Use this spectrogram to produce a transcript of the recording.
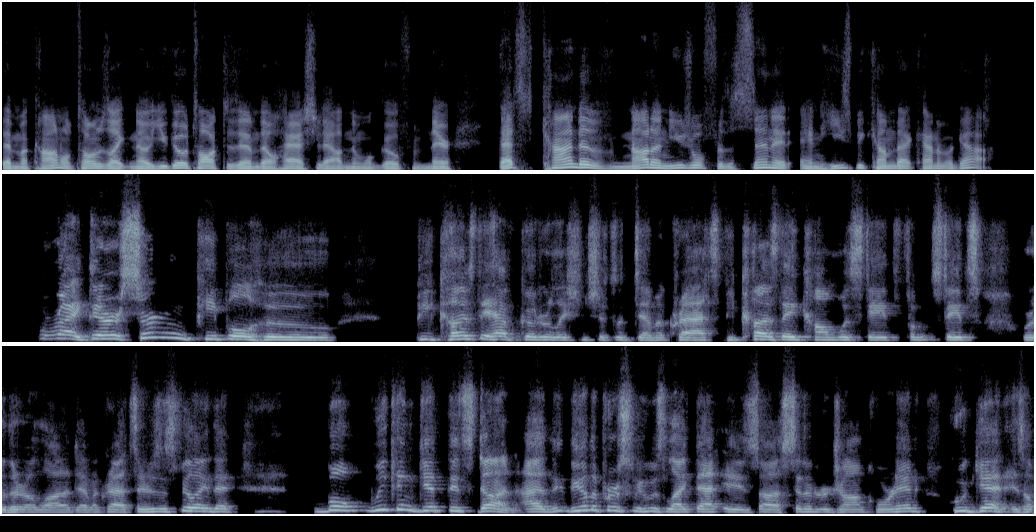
that mcconnell told him like no you go talk to them they'll hash it out and then we'll go from there that's kind of not unusual for the Senate, and he's become that kind of a guy. Right. There are certain people who, because they have good relationships with Democrats, because they come with states from states where there are a lot of Democrats, there's this feeling that, well, we can get this done. I, the, the, other person who's like that is uh, Senator John Cornyn, who again is a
